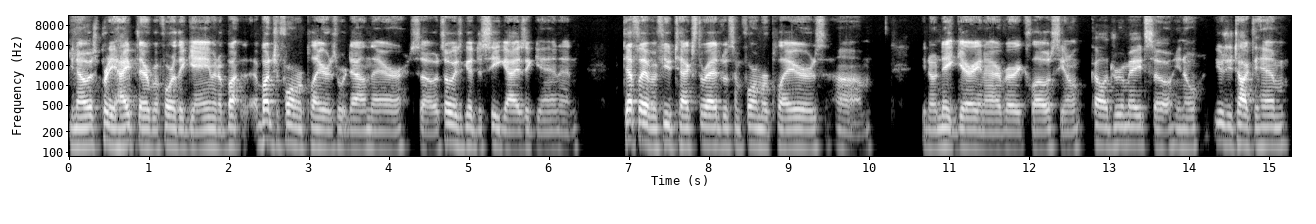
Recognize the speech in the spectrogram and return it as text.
you know, it was pretty hyped there before the game, and a, bu- a bunch of former players were down there. So it's always good to see guys again, and definitely have a few text threads with some former players. Um, you know, Nate Gerry and I are very close. You know, college roommates, so you know, usually talk to him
